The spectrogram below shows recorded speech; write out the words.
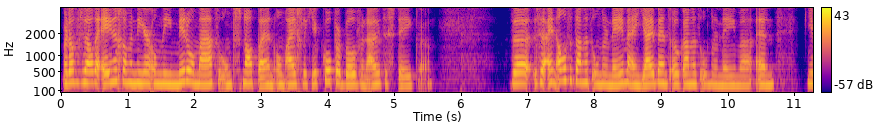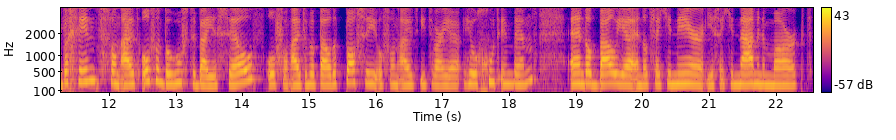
Maar dat is wel de enige manier om die middelmaat te ontsnappen en om eigenlijk je kop er bovenuit te steken. We zijn altijd aan het ondernemen en jij bent ook aan het ondernemen. En je begint vanuit of een behoefte bij jezelf, of vanuit een bepaalde passie, of vanuit iets waar je heel goed in bent. En dat bouw je en dat zet je neer. Je zet je naam in de markt.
